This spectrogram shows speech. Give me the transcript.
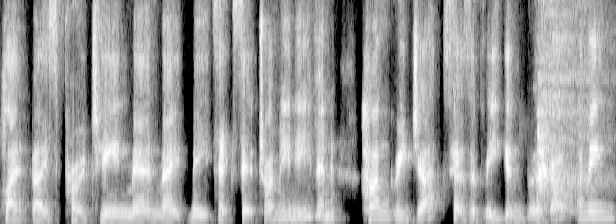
Plant-based protein, man-made meats, etc. I mean, even Hungry Jack's has a vegan burger. I mean,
